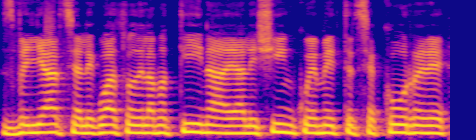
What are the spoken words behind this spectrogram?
svegliarsi alle 4 della mattina e alle 5 mettersi a correre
